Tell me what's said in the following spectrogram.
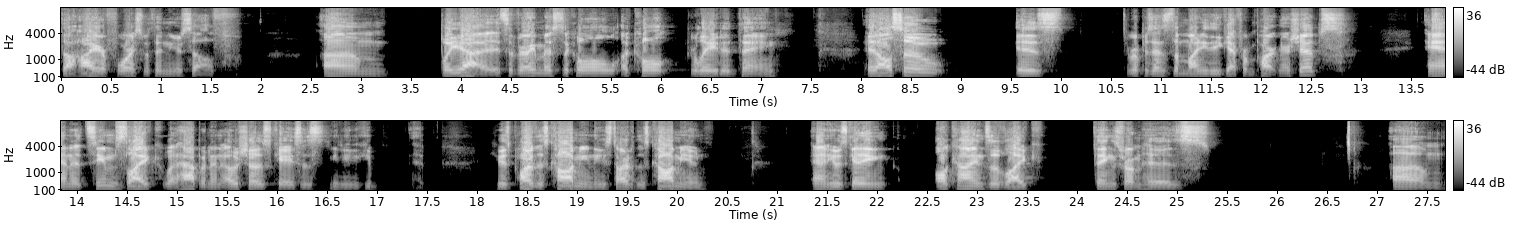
the higher force within yourself. Um, but yeah, it's a very mystical, occult related thing. It also is represents the money that you get from partnerships. And it seems like what happened in Osho's case is you know, he, he was part of this commune. He started this commune and he was getting all kinds of like things from his um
